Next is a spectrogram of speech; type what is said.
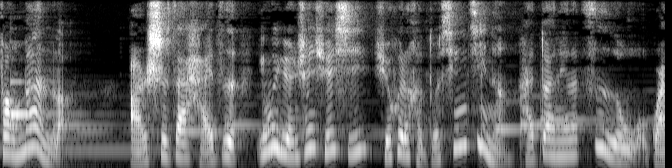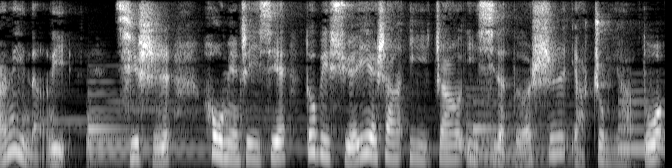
放慢了，而是在孩子因为远程学习学会了很多新技能，还锻炼了自我管理能力，其实后面这一些都比学业上一朝一夕的得失要重要多。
